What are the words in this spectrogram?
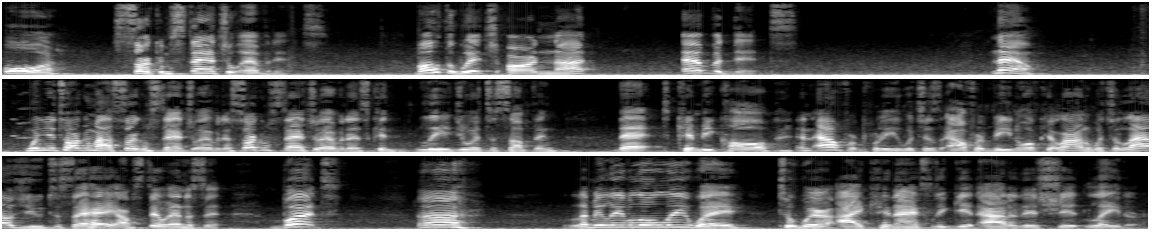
or circumstantial evidence, both of which are not evidence. Now, when you're talking about circumstantial evidence, circumstantial evidence can lead you into something that can be called an Alford plea, which is Alford v. North Carolina, which allows you to say, hey, I'm still innocent, but uh, let me leave a little leeway to where I can actually get out of this shit later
